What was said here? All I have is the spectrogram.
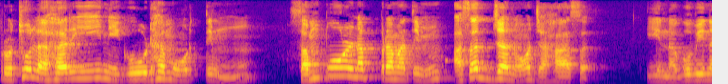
ಪೃಥುಲಹರಿ ನಿಗೂಢ ಮೂರ್ತಿಂ ಸಂಪೂರ್ಣ ಪ್ರಮತಿಂ ಅಸಜ್ಜನೋ ಜಹಾಸ. ಈ ನಗುವಿನ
